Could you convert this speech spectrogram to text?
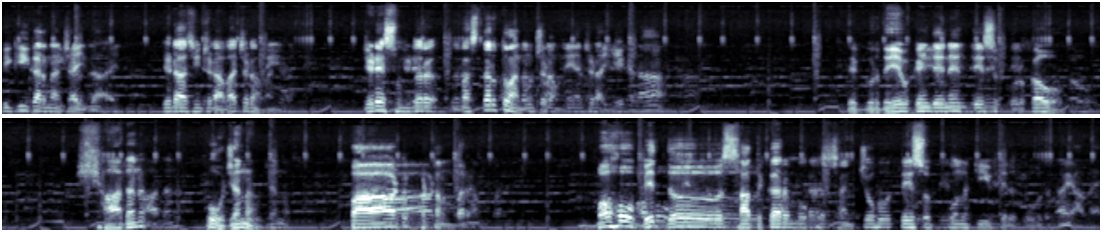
ਵੀ ਕੀ ਕਰਨਾ ਚਾਹੀਦਾ ਹੈ। ਜਿਹੜਾ ਅਸੀਂ ਚੜਾਵਾ ਚੜਾਉਂਦੇ ਹਾਂ, ਜਿਹੜੇ ਸੁੰਦਰ ਵਸਤਰ ਤੁਹਾਨੂੰ ਚੜਾਉਣੇ ਆ ਚੜਾਈਏ ਕਿ ਨਾ? ਤੇ ਗੁਰਦੇਵ ਕਹਿੰਦੇ ਨੇ, ਤਿਸ ਗੁਰ ਕਹੋ ਸਾਧਨ ਭੋਜਨ ਪਾਠ ਪਟੰਬਰ। ਬਹੁ ਵਿਦ ਸਤਕਰ ਮੁਖ ਸੰਚੋ ਤਿਸ ਪੁਨ ਕੀ ਫਿਰ ਤੋੜ ਨਾ ਆਵੇ।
